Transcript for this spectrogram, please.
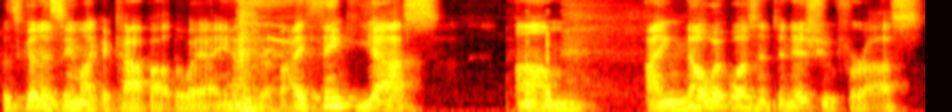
It's going to seem like a cop out the way I answer it, but I think yes. Um, I know it wasn't an issue for us.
